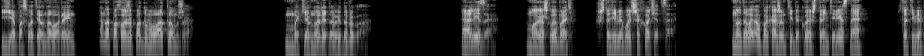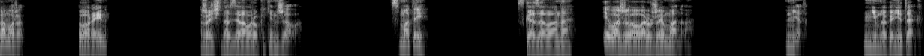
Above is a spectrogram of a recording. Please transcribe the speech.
Я посмотрел на Лоррейн, она, похоже, подумала о том же. Мы кивнули друг другу. «Ализа, можешь выбрать, что тебе больше хочется. Но давай мы покажем тебе кое-что интересное, что тебе поможет. Лоррейн?» Женщина взяла в руку кинжал. «Смотри», сказала она и вложила в оружие ману. Нет, немного не так.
